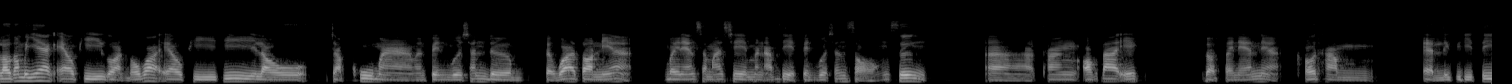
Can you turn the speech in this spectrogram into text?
เราต้องไปแยก LP ก่อน เพราะว่า LP ที่เราจับคู่มามันเป็นเวอร์ชันเดิม แต่ว่าตอนนี้ Binance Smart Chain มันอัปเดตเป็นเวอร์ชัน2 ซึ่งทาง OctaX Finance เนี่ยเขาทำ add liquidity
